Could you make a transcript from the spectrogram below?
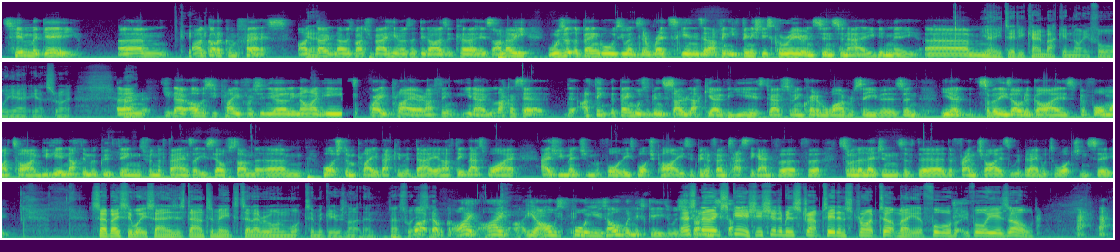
Tim McGee. Um, I got to confess, I Yeah. don't know as much about him as I did Isaac Curtis. I know he was at the Bengals. He went to the Redskins, and I think he finished his career in Cincinnati, didn't he? Um, Yeah, he did. He came back in '94. Yeah, yeah, that's right. and you know, obviously played for us in the early '90s. Great player, and I think you know, like I said, I think the Bengals have been so lucky over the years to have some incredible wide receivers, and you know, some of these older guys before my time. You hear nothing but good things from the fans like yourself, son, that um, watched them play back in the day, and I think that's why. As you mentioned before, these watch parties have been a fantastic advert for some of the legends of the the franchise that we've been able to watch and see. So basically, what you're saying is it's down to me to tell everyone what Tim McGee was like. Then that's what Well, no, I, I, you know, I was four years old when this geezer was. There's no excuse. You should have been strapped in and striped up, mate, at four four years old.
